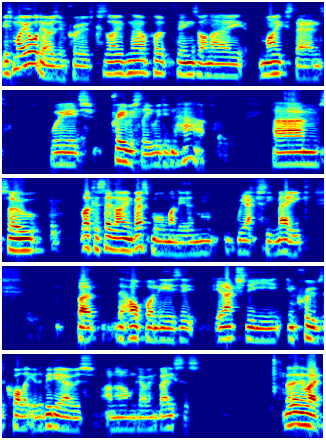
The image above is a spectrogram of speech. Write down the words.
is my audio has improved because I've now put things on a mic stand which previously we didn't have. Um, so, like I said, I invest more money than we actually make, but the whole point is it, it actually improves the quality of the videos on an ongoing basis. But anyway,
